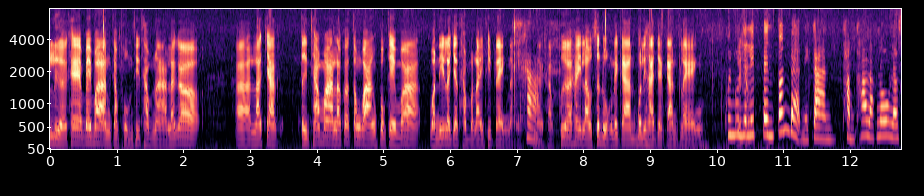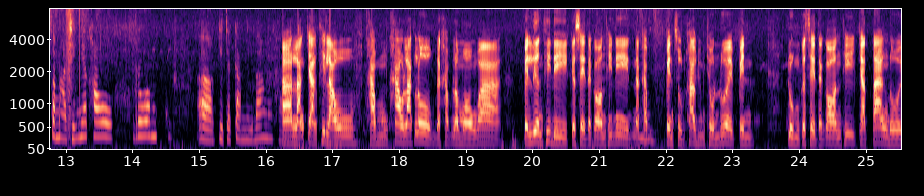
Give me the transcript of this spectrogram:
เหลือแค่แม่บ้านกับผมที่ทำนานแล้วก็อ่าหลังจาก ตื่นเช้ามาเราก็ต้องวางโปรแกรมว่าวันนี้เราจะทำอะไรที่แปลงไหนค่ะ นะครับเพื่อให้เราสะดวกในการบริหารจัดการแปลง คุณบุญยนะครับริศเป็นต้นแบบในการทำข้าวรักโลกแล้วสมาชิกเนี่ยเข้าร่วมเอ่อกิจกรรมนี้บ้างไหมคะ อ่าหลังจากที่เราทำข้าวรักโลกนะครับ เรามองว่าเป็นเรื่องที่ดีเกษตรกรที่นี่นะครับ เป็นสูตรข้าวชุมชนด้วย เป็นกลุ่มเกษตรกรที่จัดตั้งโดย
